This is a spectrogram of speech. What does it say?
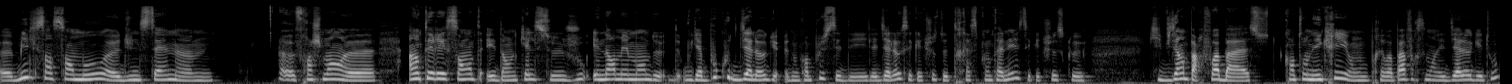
1500 mots d'une scène. franchement intéressante et dans lequel se joue énormément de, où il y a beaucoup de dialogues donc en plus c'est des les dialogues c'est quelque chose de très spontané c'est quelque chose que qui vient parfois bah, quand on écrit on prévoit pas forcément les dialogues et tout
